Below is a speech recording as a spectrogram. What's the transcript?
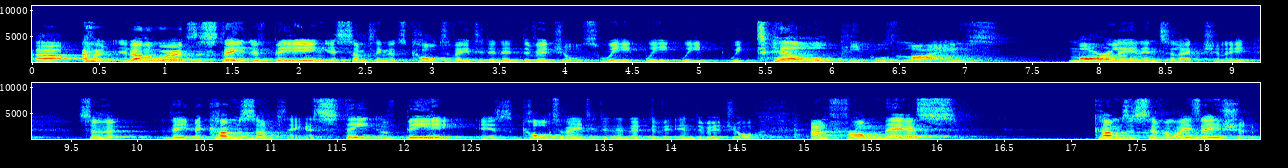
Uh, in other words, the state of being is something that's cultivated in individuals. We, we, we, we till people's lives, morally and intellectually, so that they become something. A state of being is cultivated in an individual, and from this comes a civilization.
